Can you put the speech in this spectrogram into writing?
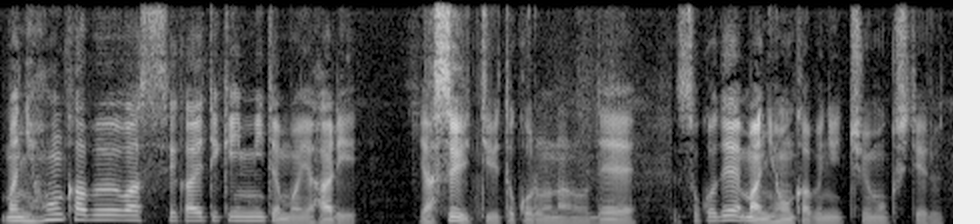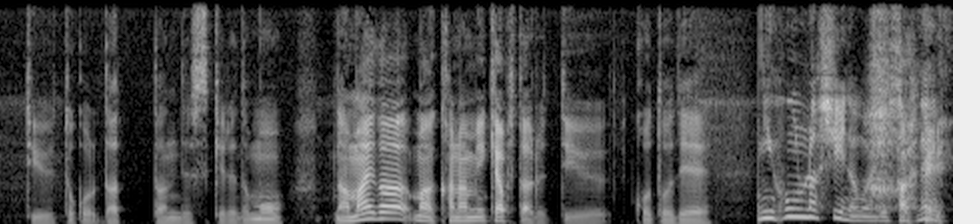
まあ、日本株は世界的に見てもやはり安いっていうところなので、そこでまあ日本株に注目しているっていうところだったんですけれども、名前がまあカナミキャピタルっていうことで、日本らしい名前ですよはいね。、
